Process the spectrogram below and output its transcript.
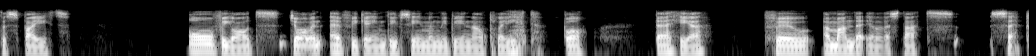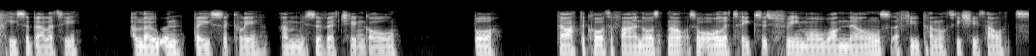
despite all the odds during every game they've seemingly been outplayed. But they're here through Amanda Ilestedt's set piece ability alone, basically, and Musovic in goal. But they're at the quarterfinals now, so all it takes is three more one nils, a few penalty shootouts,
